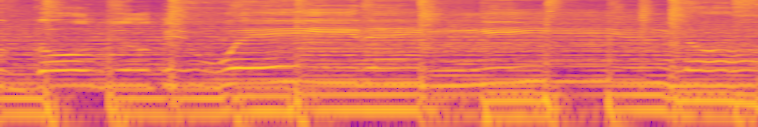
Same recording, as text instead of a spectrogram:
Of gold will be waiting in your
